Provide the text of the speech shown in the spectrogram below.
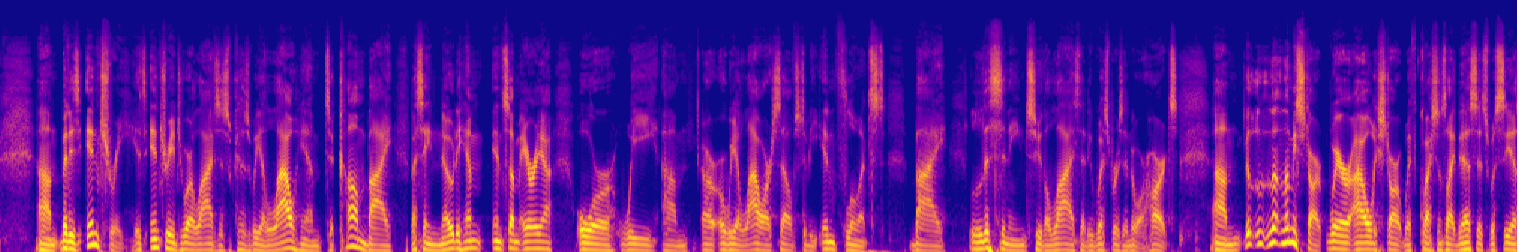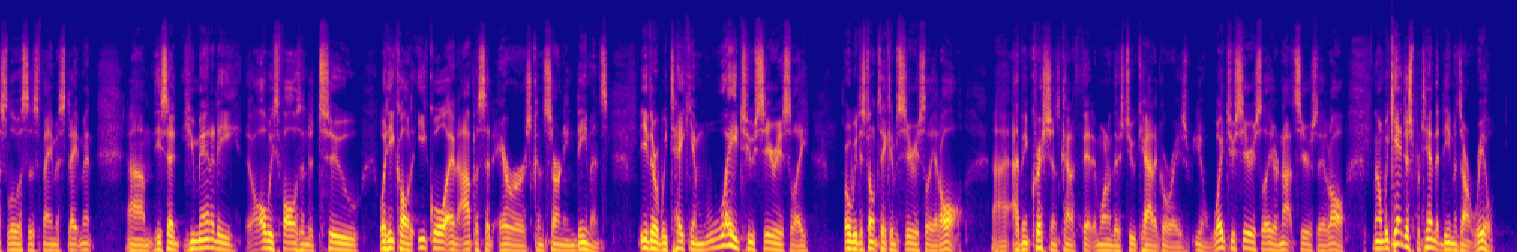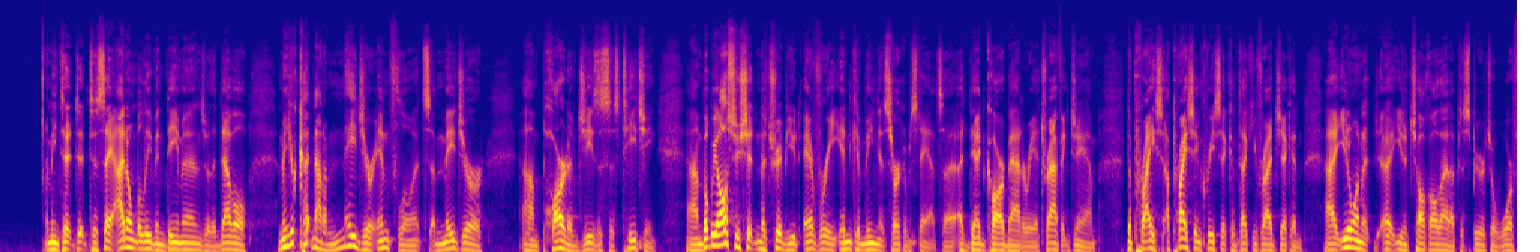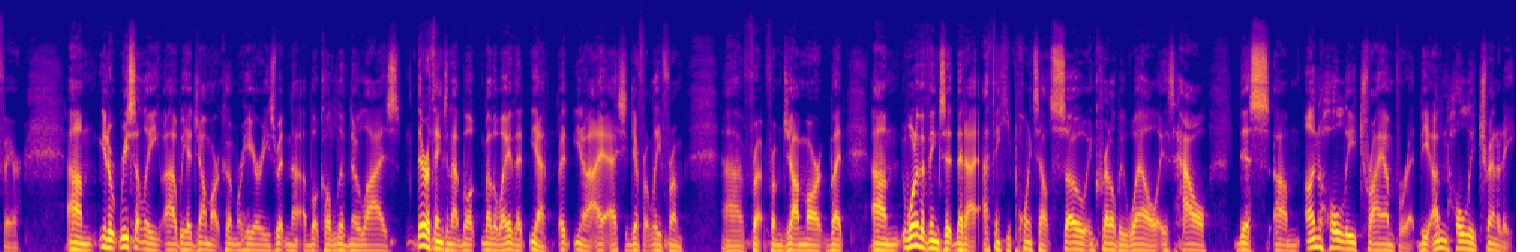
Um, but his entry, his entry into our lives is because we allow him to come by by saying no to him in some area, or we um, or, or we allow ourselves to be influenced by listening to the lies that he whispers into our hearts. Um, l- let me start where I always start with questions like this. It's with C.S. Lewis's famous statement. Um, he said, Humanity always falls into two, what he called equal and opposite errors concerning demons. Either we take him way too seriously or we just don't take him seriously at all. Uh, I think Christians kind of fit in one of those two categories, you know, way too seriously or not seriously at all. Now, we can't just pretend that demons aren't real. I mean, to, to, to, say I don't believe in demons or the devil, I mean, you're cutting out a major influence, a major um, part of Jesus's teaching. Um, but we also shouldn't attribute every inconvenient circumstance, a, a, dead car battery, a traffic jam, the price, a price increase at Kentucky Fried Chicken. Uh, you don't want to, uh, you know, chalk all that up to spiritual warfare. Um, you know, recently uh, we had John Mark Comer here. He's written a, a, book called "Live No Lies." There are things in that book, by the way, that yeah, uh, you know, I, I see differently from uh, from from John Mark. But um, one of the things that, that I, I, think he points out so incredibly well is how this um, unholy triumvirate, the unholy Trinity,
